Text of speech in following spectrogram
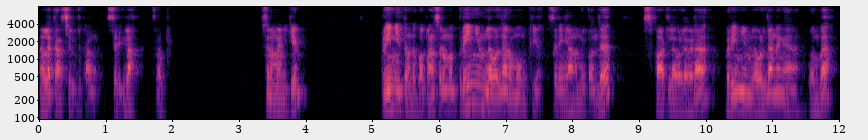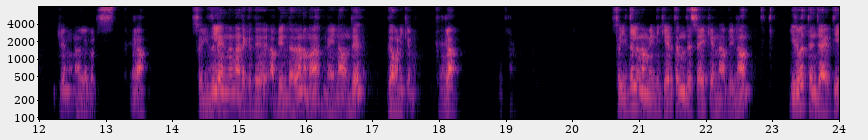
நல்லா கரைச்சி விட்டுட்டாங்க. சரிங்களா? ஓகே ஸோ நம்ம இன்னைக்கு ப்ரீமியத்தை வந்து பார்க்கலாம். ஸோ நம்ம ப்ரீமியம் லெவல் தான் ரொம்ப முக்கியம். சரிங்களா? நம்மளுக்கு வந்து ஸ்பாட் லெவலை விட ப்ரீமியம் லெவல் தானேங்க ரொம்ப முக்கியமான லெவல்ஸ் ஓகேங்களா ஸோ இதில் என்ன நடக்குது அப்படின்றத நம்ம மெயினாக வந்து கவனிக்கணும். ஓகேங்களா ஸோ இதில் நம்ம இன்னைக்கு எடுத்திருந்த ஸ்ட்ரைக் என்ன அப்படின்னா இருபத்தஞ்சாயிரத்தி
